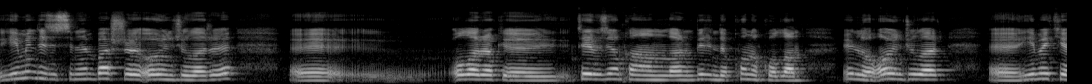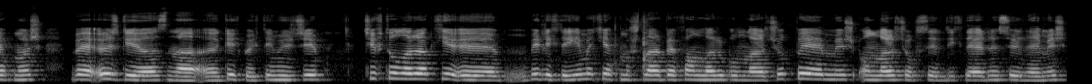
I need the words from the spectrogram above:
Yemin dizisinin başrol oyuncuları e, olarak e, televizyon kanallarının birinde konuk olan ünlü oyuncular e, yemek yapmış ve Özge Yağız'la e, Gökbek Demirci çift olarak e, birlikte yemek yapmışlar ve fanları bunları çok beğenmiş, onları çok sevdiklerini söylemiş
